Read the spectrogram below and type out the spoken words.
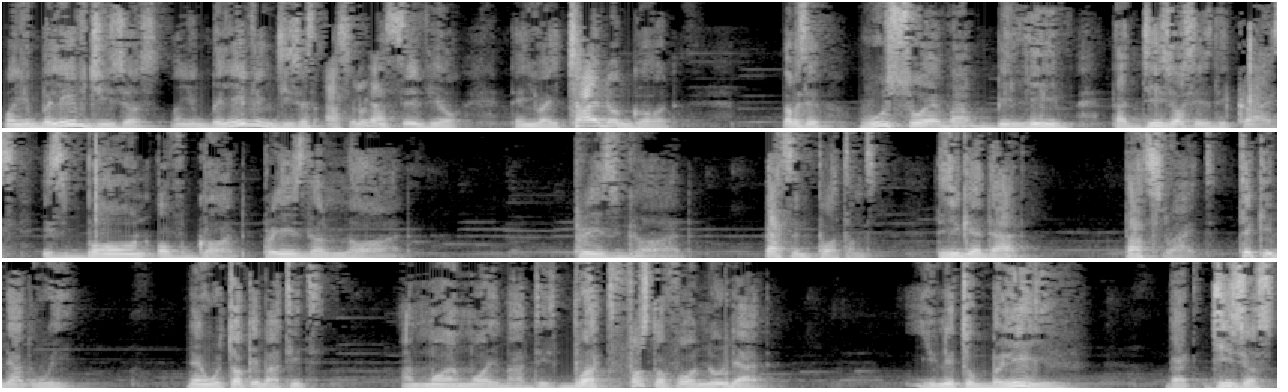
When you believe Jesus, when you believe in Jesus as Lord and Savior, then you are a child of God. Bible says, whosoever believe that Jesus is the Christ is born of God. Praise the Lord. Praise God. That's important. Did you get that? That's right. Take it that way. Then we'll talk about it and more and more about this. But first of all, know that you need to believe that Jesus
